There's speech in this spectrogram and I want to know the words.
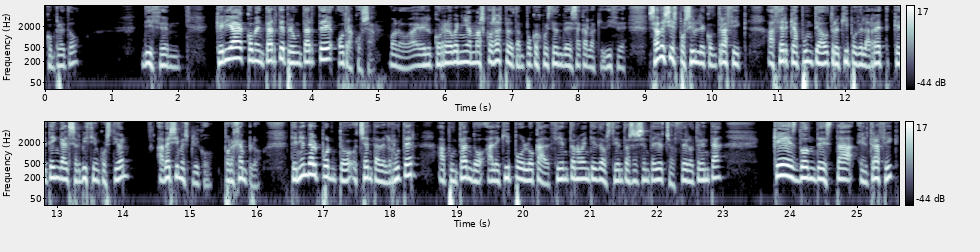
completo, dice, quería comentarte, preguntarte otra cosa. Bueno, el correo venía más cosas, pero tampoco es cuestión de sacarlo aquí. Dice, ¿sabes si es posible con Traffic hacer que apunte a otro equipo de la red que tenga el servicio en cuestión? A ver si me explico. Por ejemplo, teniendo el punto 80 del router apuntando al equipo local 192.168.030, ¿Qué es donde está el traffic?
